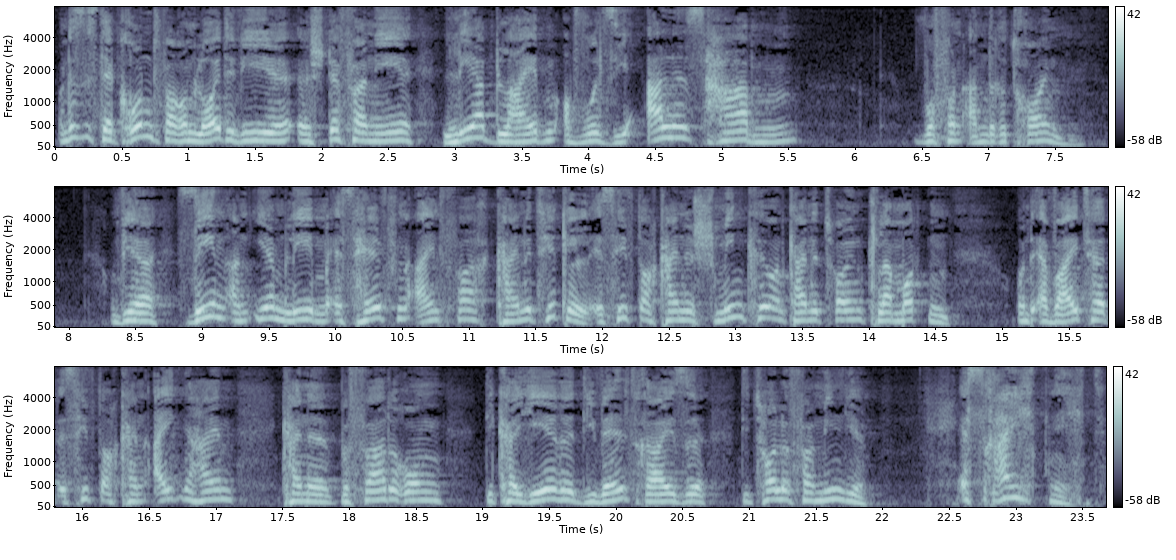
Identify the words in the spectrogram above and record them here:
Und das ist der Grund, warum Leute wie äh, Stefanie leer bleiben, obwohl sie alles haben, wovon andere träumen. Und wir sehen an ihrem Leben, es helfen einfach keine Titel. Es hilft auch keine Schminke und keine tollen Klamotten. Und erweitert, es hilft auch kein Eigenheim, keine Beförderung, die Karriere, die Weltreise, die tolle Familie. Es reicht nicht.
